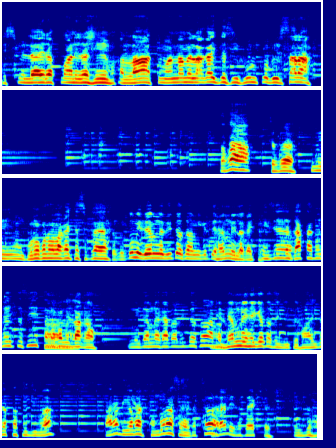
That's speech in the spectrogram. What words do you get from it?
বিসমিল্লাহ রহমান রহিম। আল্লাহ তোমার নামে লাগাইতেছি ফুলকপির সারা চাচা চাচা। তুমি ঘন ঘন লাগাইতেছো তুমি যেমনে দিতেছো আমি কিন্তু হেমনি লাগাইতেছি। এই যে গাতা করে দিতেছি তাহলে খালি লাগাও। তুমি যেমনে গাতা দিতেছো আমি হেমনি হয়ে গেতেছি দিতে। হয় গাতা তো দিবা। সারা দিয়ে আবার সুন্দর আছে দেখছ? সারা দিতেছো একশো। এই যে হ।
